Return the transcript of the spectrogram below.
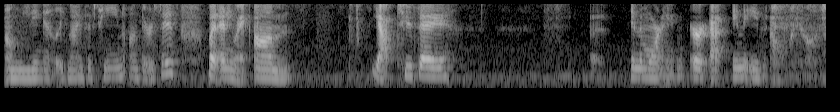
a meeting at like 9:15 on Thursdays. But anyway, um yeah, Tuesday uh, in the morning or at in the evening. Oh my god.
